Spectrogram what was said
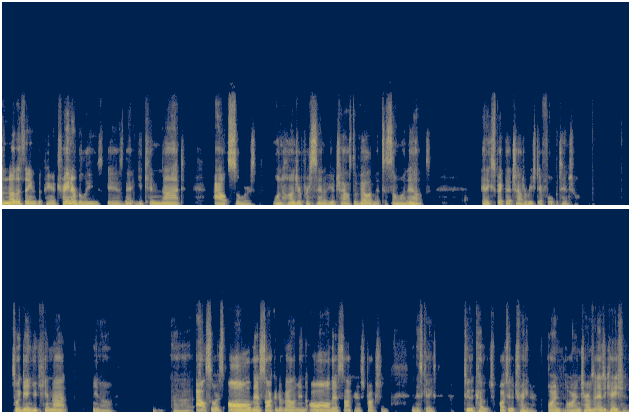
Another thing that the parent trainer believes is that you cannot outsource 100% of your child's development to someone else and expect that child to reach their full potential. So again, you cannot, you know, uh, outsource all their soccer development, all their soccer instruction, in this case, to the coach or to the trainer, or in, or in terms of education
